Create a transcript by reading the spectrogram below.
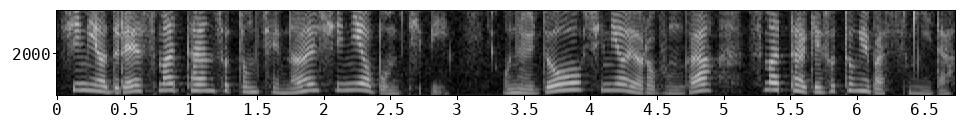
시니어들의 스마트한 소통 채널 시니어봄TV. 오늘도 시니어 여러분과 스마트하게 소통해 봤습니다.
